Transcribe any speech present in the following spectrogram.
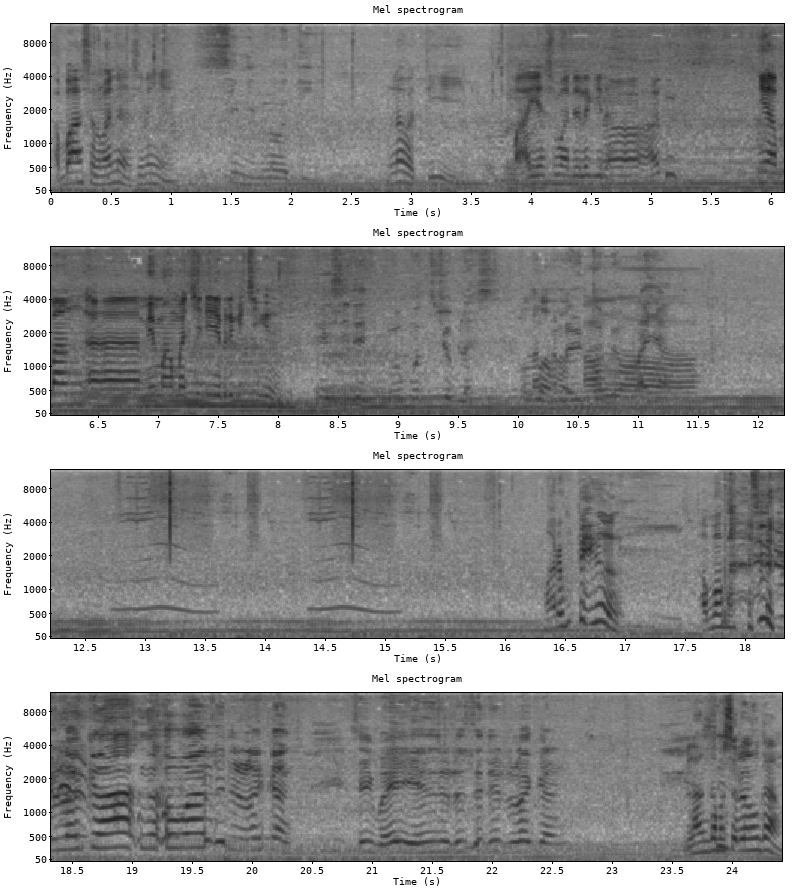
Abang asal mana sebenarnya? Sini Melawati. Melawati Mak ayah semua ada lagi dah Ah, Ada. Ni abang uh, memang macam ni daripada kecil ke? Presiden umur 17 Allah. Melayang Allah. Mak rempit ke? Abang Di belakang Awal dia di belakang. Saya baik Yang duduk saya di belakang. Langgar masuk dalam gang?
